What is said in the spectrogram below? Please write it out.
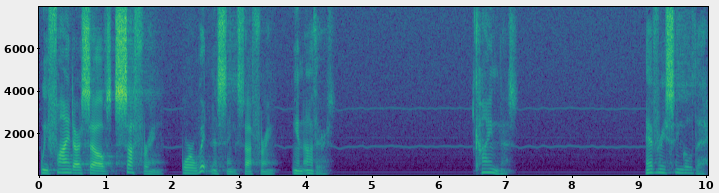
we find ourselves suffering or witnessing suffering in others. Kindness every single day.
